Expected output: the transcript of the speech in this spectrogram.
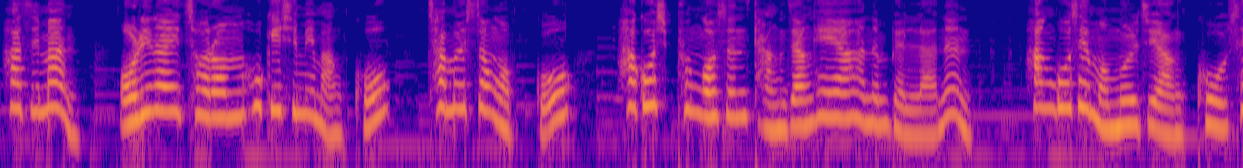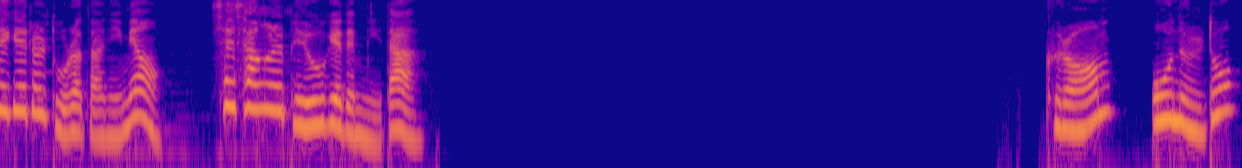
하지만 어린아이처럼 호기심이 많고 참을성 없고 하고 싶은 것은 당장 해야 하는 벨라는 한 곳에 머물지 않고 세계를 돌아다니며 세상을 배우게 됩니다. 그럼 오늘도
